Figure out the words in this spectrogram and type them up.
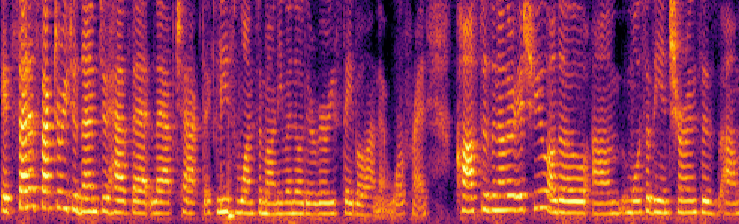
it's satisfactory to them to have that lab checked at least once a month, even though they're very stable on that warfarin. Cost is another issue, although um, most of the insurances. Um,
